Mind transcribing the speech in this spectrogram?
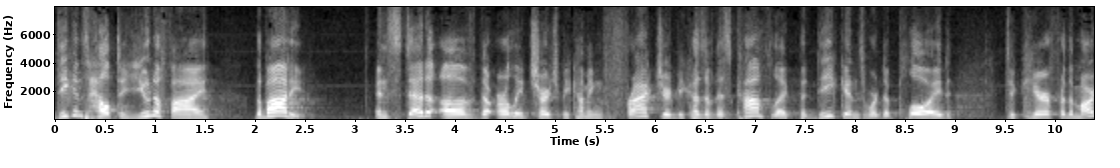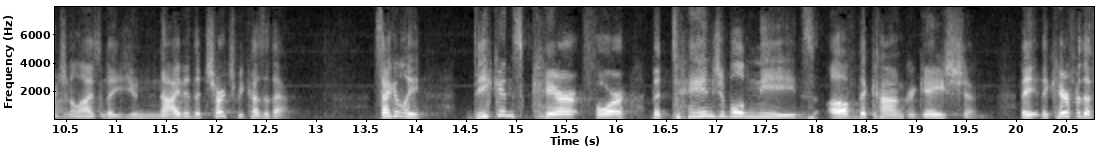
deacons help to unify the body. Instead of the early church becoming fractured because of this conflict, the deacons were deployed to care for the marginalized, and they united the church because of that. Secondly, deacons care for the tangible needs of the congregation. They, they care for the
